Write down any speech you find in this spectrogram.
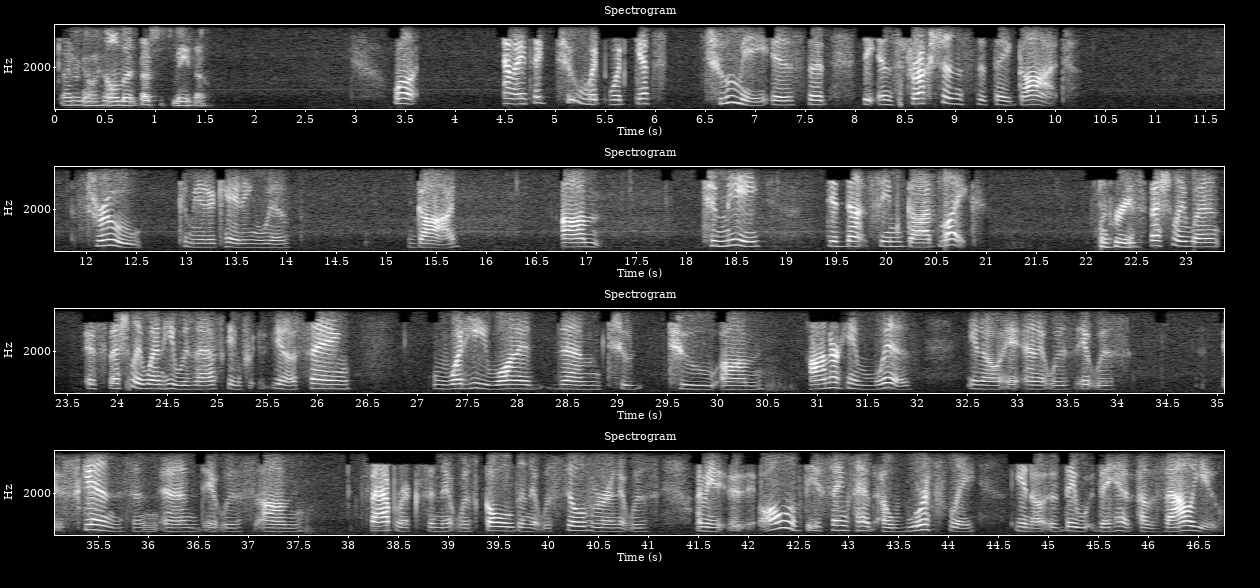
I don't know a helmet. That's just me though. well and i think too what what gets to me is that the instructions that they got through communicating with god um to me did not seem godlike Agreed. especially when especially when he was asking for, you know saying what he wanted them to to um honor him with you know and it was it was skins and and it was um fabrics and it was gold and it was silver and it was i mean it- all of these things had a worthly you know they they had a value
